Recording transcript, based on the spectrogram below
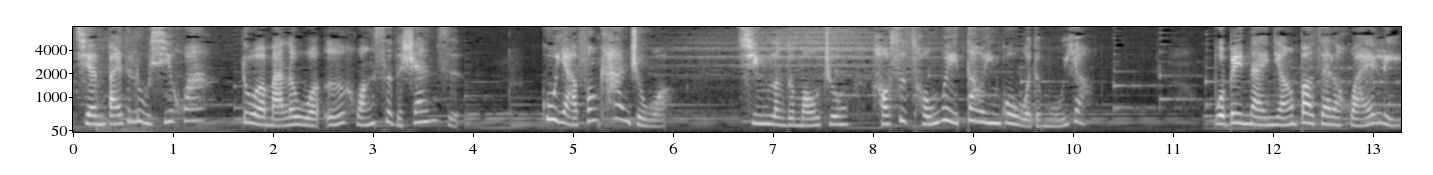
浅白的露西花落满了我鹅黄色的衫子。顾雅风看着我，清冷的眸中好似从未倒映过我的模样。我被奶娘抱在了怀里。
